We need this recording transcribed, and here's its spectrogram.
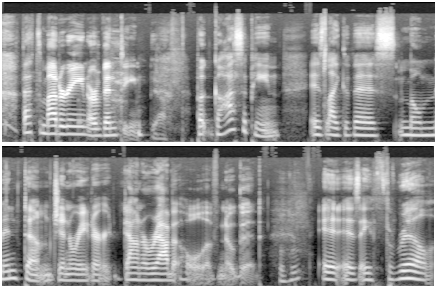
That's muttering or venting. yeah. But gossiping is like this momentum generator down a rabbit hole of no good. Mm-hmm. It is a thrill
